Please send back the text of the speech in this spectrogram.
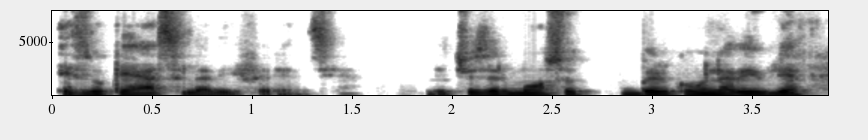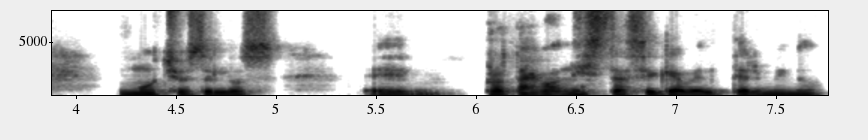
es lo que hace la diferencia. De hecho, es hermoso ver cómo en la Biblia muchos de los eh, protagonistas, si cabe el término,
